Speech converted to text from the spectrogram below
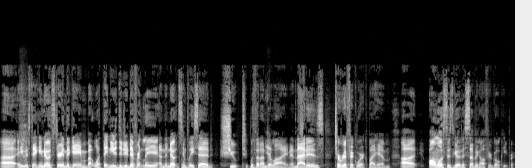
uh, he was taking notes during the game about what they needed to do differently, and the note simply said "shoot" with an underline, and that is terrific work by him. Uh, almost as good as subbing off your goalkeeper.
